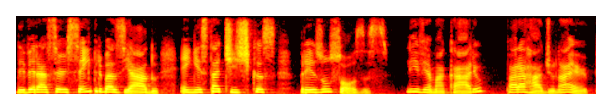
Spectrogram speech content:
deverá ser sempre baseado em estatísticas presunçosas. Lívia Macário, para a Rádio Naerp.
